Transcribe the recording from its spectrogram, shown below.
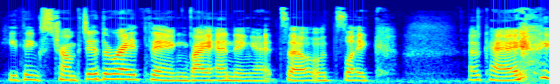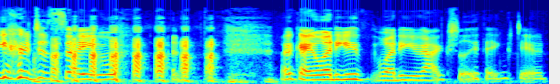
he thinks Trump did the right thing by ending it. So it's like okay you're just saying okay what do you what do you actually think dude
